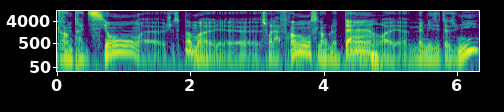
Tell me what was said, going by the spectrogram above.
grande tradition, euh, je sais pas moi, euh, soit la France, l'Angleterre, même les États-Unis,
